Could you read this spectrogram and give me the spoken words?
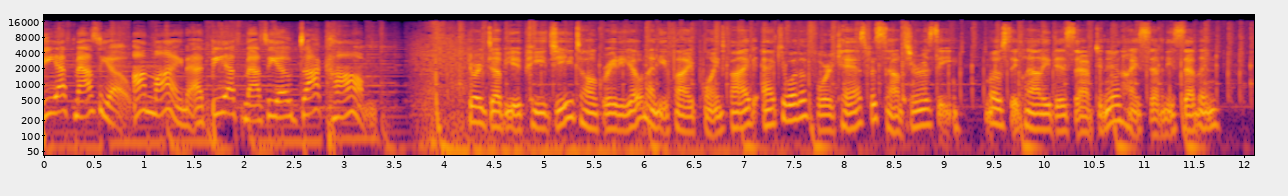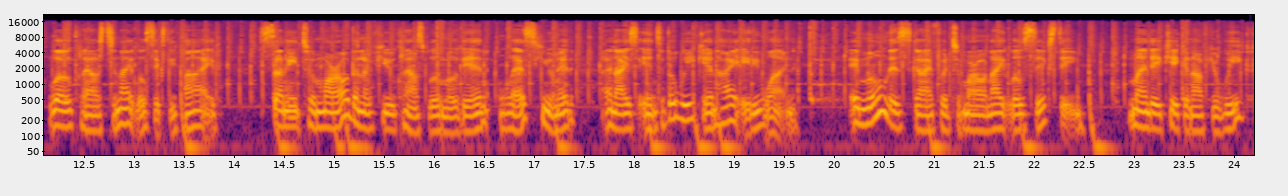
BF Mazzeo, online at bfmazzeo.com. Your WPG Talk Radio 95.5 AccuWeather forecast for South Jersey. Mostly cloudy this afternoon, high 77. Low clouds tonight, low 65. Sunny tomorrow, then a few clouds will move in, less humid, a nice into the weekend, high 81. A moonless sky for tomorrow night, low 60. Monday kicking off your week,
